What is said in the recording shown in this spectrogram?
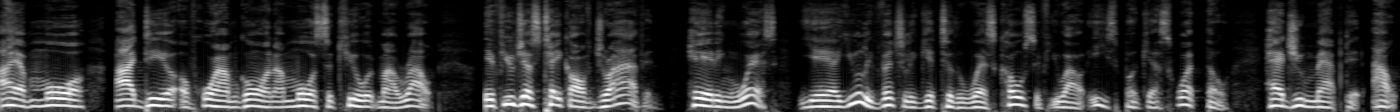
I have more idea of where I'm going. I'm more secure with my route. If you just take off driving, heading west, yeah, you'll eventually get to the west coast if you out east. But guess what though? Had you mapped it out,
